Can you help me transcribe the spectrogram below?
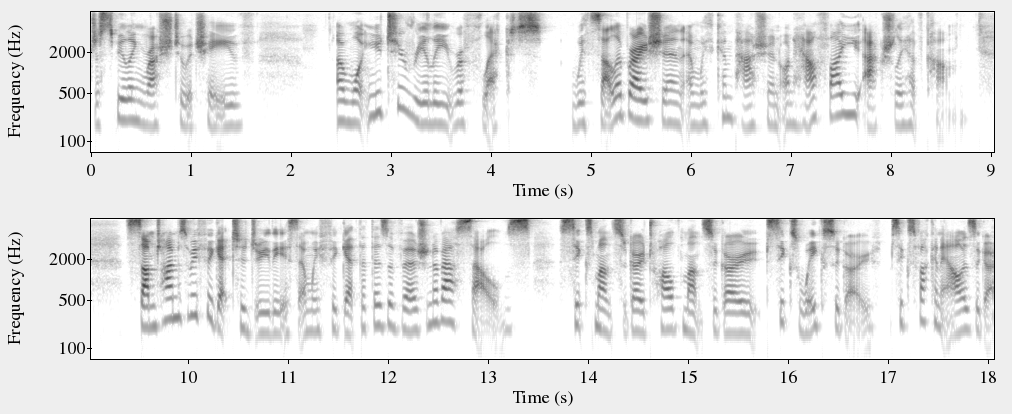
just feeling rushed to achieve, I want you to really reflect with celebration and with compassion on how far you actually have come. Sometimes we forget to do this and we forget that there's a version of ourselves six months ago, 12 months ago, six weeks ago, six fucking hours ago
